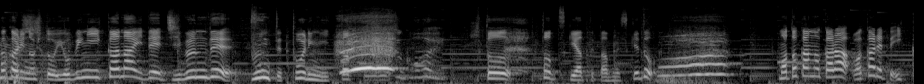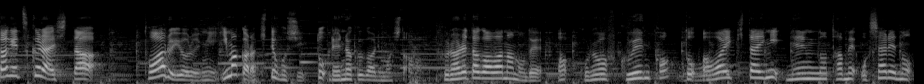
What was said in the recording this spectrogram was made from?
係の人を呼びに行かないで自分でブンって取りに行ったっていうすごい。人と付き合ってたんですけど元カノから別れて1ヶ月くらいしたとある夜に今から来てほしいと連絡がありました。振られた側なのであこれは復縁か？と淡い期待に念のためおしゃれの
